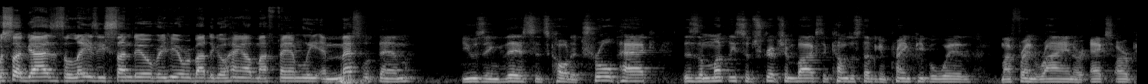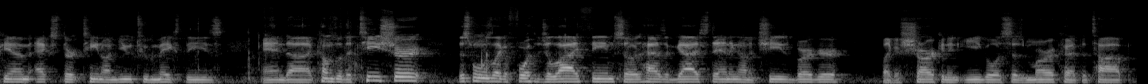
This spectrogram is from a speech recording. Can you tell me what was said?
What's up, guys? It's a lazy Sunday over here. We're about to go hang out with my family and mess with them using this. It's called a Trollpack. This is a monthly subscription box that comes with stuff you can prank people with. My friend Ryan or XRPM X13 on YouTube makes these. And uh, it comes with a t-shirt. This one was like a 4th of July theme, so it has a guy standing on a cheeseburger, like a shark and an eagle. It says America at the top.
